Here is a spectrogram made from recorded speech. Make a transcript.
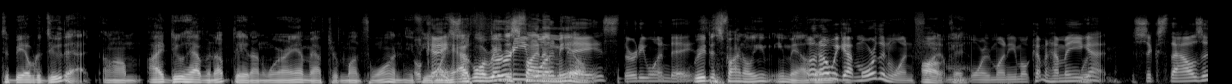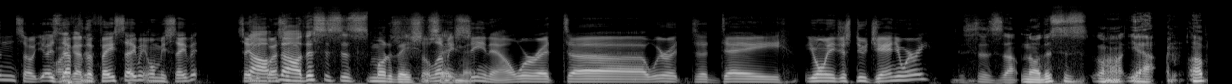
to be able to do that. Um, I do have an update on where I am after month one. If you Okay, want so to, well, read this final 31 email. days. 31 days. Read this final e- email. Oh then. no, we got more than one. Fi- Oh, okay. More than one email coming. How many you We- got? Six thousand. So is Oh, that for the it. face segment? You want me to save it? Save the No, question. no, this is this motivation. So let me see now. We're at uh we're at uh, day. You want me to just do January? This is uh, no, this is uh, yeah up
